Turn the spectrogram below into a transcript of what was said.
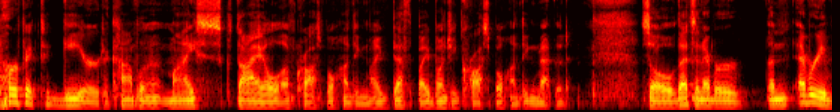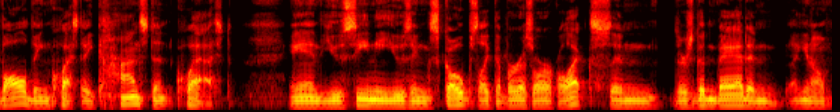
perfect gear to complement my style of crossbow hunting, my death by bungee crossbow hunting method. So that's an ever an ever evolving quest, a constant quest. And you see me using scopes like the Burris Oracle X, and there's good and bad, and you know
